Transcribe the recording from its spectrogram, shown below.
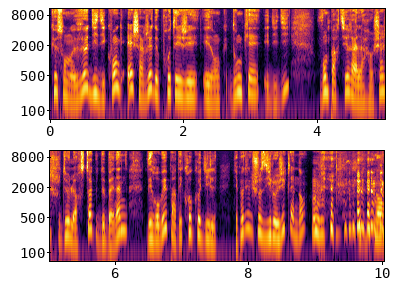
que son neveu Diddy Kong est chargé de protéger. Et donc Donkey et Diddy vont partir à la recherche de leur stock de bananes dérobées par des crocodiles. Y a pas quelque chose d'illogique là-dedans Non,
